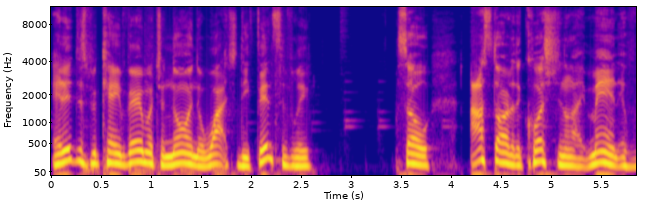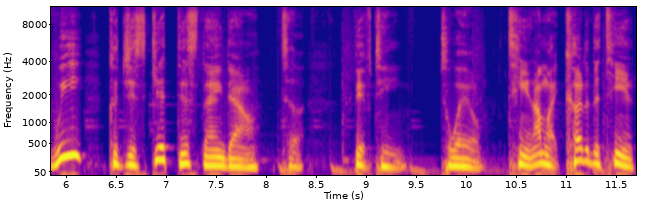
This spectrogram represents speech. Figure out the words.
and it just became very much annoying to watch defensively. So I started to question, like, man, if we could just get this thing down to 15, 12, 10, I'm like, cut it to 10.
